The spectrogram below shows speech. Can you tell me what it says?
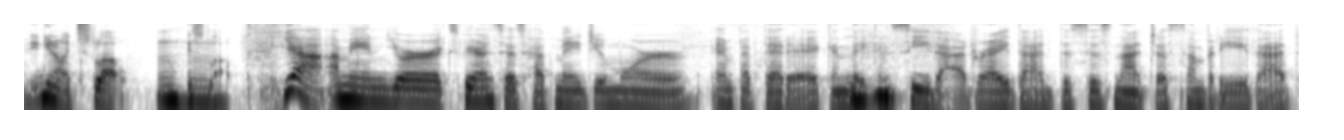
you know it's slow. It's mm-hmm. slow. Yeah, I mean, your experiences have made you more empathetic, and they can see that, right? That this is not just somebody that,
